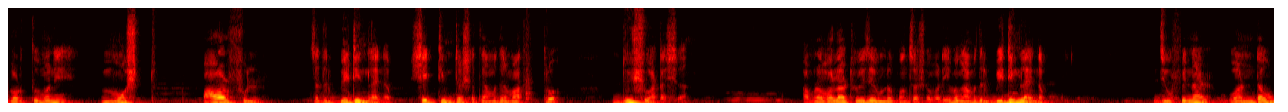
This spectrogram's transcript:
বর্তমানে মোস্ট পাওয়ারফুল যাদের বেডিং লাইন আপ সেই টিমটার সাথে আমাদের মাত্র দুইশো আটাশ রান আমরা অল আউট হয়ে যাই ঊনপঞ্চাশ ওভার এবং আমাদের বেডিং লাইন আপ যে ওপেনার ওয়ান ডাউন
